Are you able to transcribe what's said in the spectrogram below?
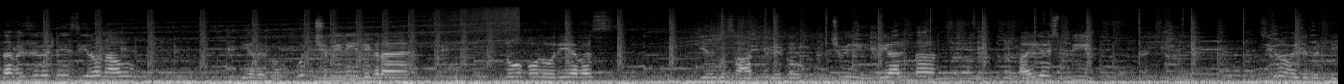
visibility is zero now. ये देखो, कुछ भी नहीं दिख रहा है। स्नोफॉल हो रही है बस। ये देखो, साथ में देखो, कुछ भी नहीं। We are in the highest speed zero visibility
